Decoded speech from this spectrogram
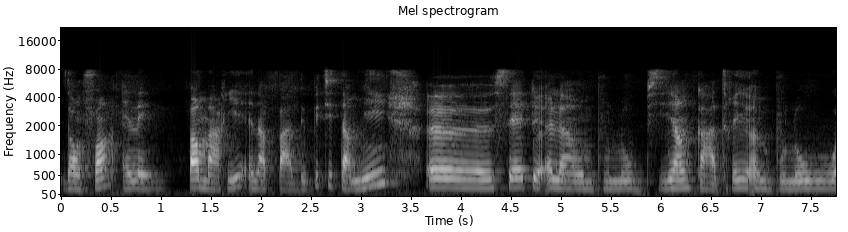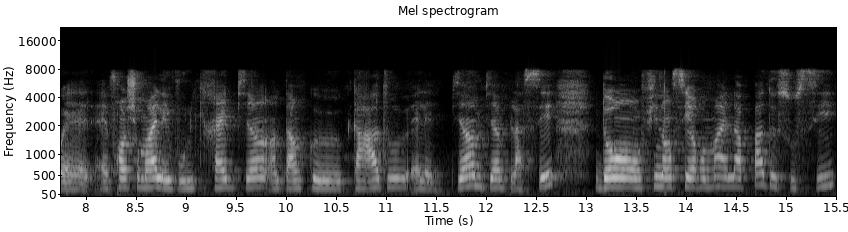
d'enfant. Elle est pas mariée, elle n'a pas de petite amie. Euh, elle a un boulot bien cadré, un boulot où elle, franchement, elle évolue très bien en tant que cadre. Elle est bien, bien placée. Donc, financièrement, elle n'a pas de soucis,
